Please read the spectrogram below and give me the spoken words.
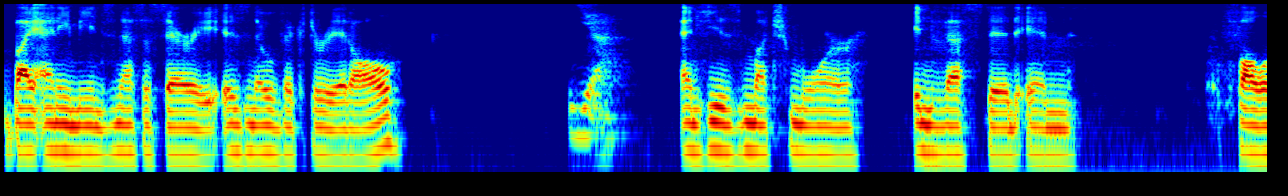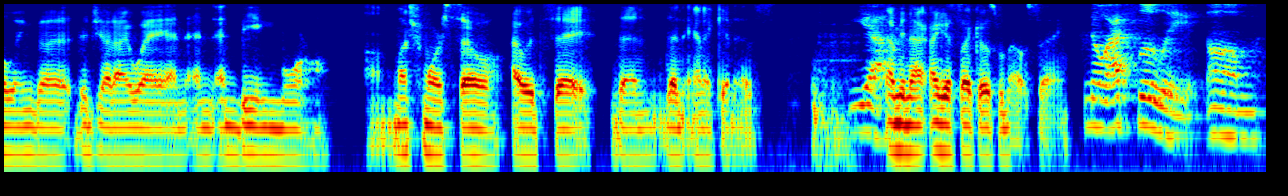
by any means necessary is no victory at all Yeah. and he's much more invested in following the the Jedi way and and, and being moral um, much more so I would say than than Anakin is Yeah. I mean I, I guess that goes without saying No, absolutely. Um,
